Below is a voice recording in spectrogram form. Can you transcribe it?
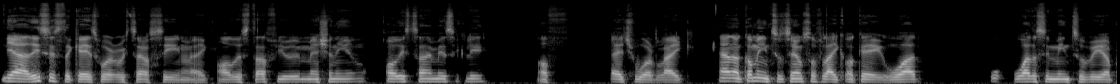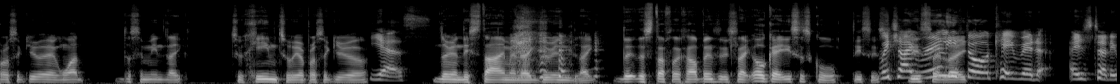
Yeah, this is the case where we start seeing like all the stuff you've been mentioning all this time, basically, of Edgeworth. Like I don't know, coming into terms of like, okay, what what does it mean to be a prosecutor, and what does it mean like to him to be a prosecutor yes during this time, and like during like the, the stuff that happens. It's like, okay, this is cool. This is which i are, uh, really like- thought came in ace attorney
